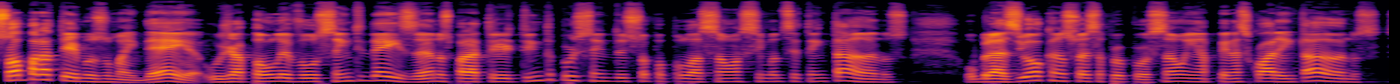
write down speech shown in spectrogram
Só para termos uma ideia, o Japão levou 110 anos para ter 30% de sua população acima de 70 anos. O Brasil alcançou essa proporção em apenas 40 anos.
